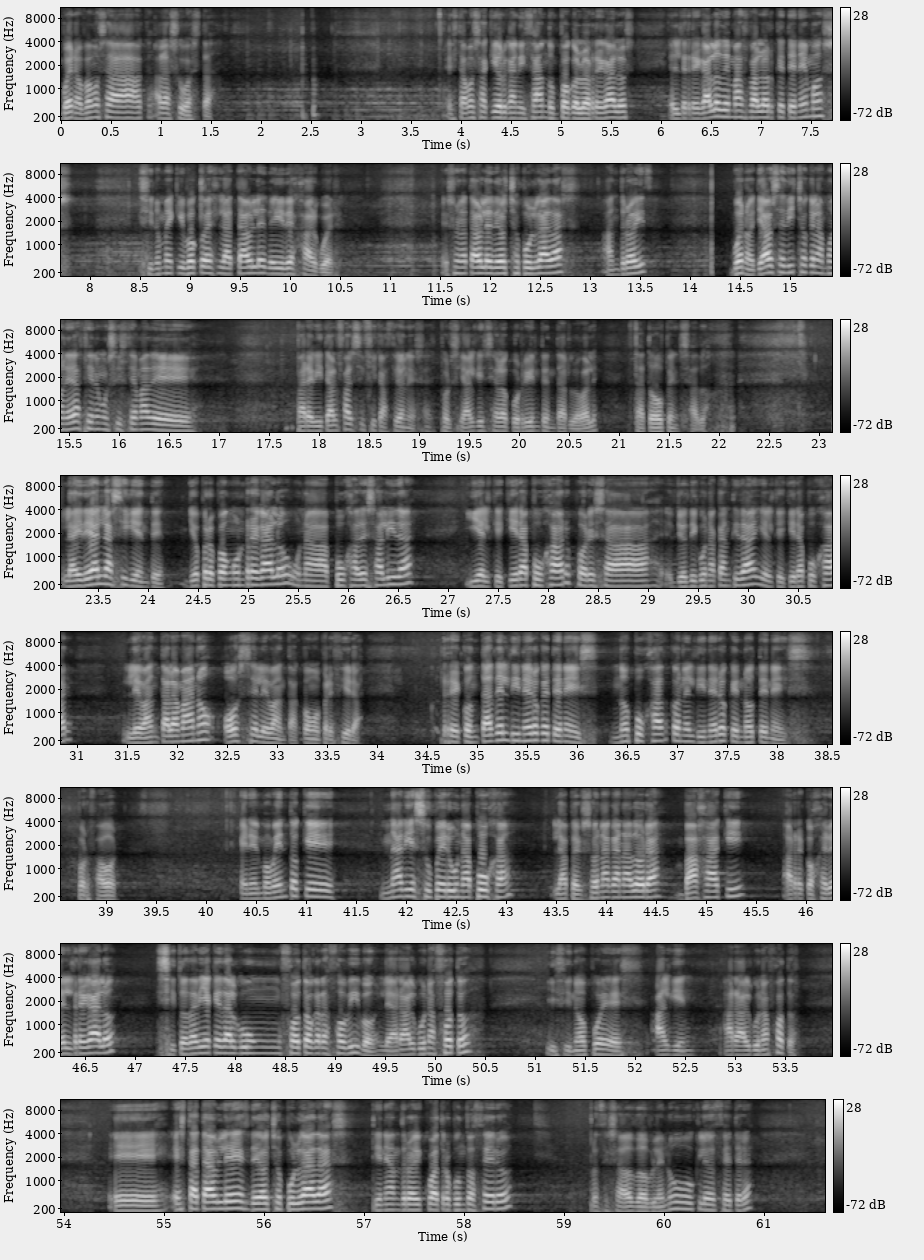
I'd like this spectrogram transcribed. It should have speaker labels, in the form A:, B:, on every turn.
A: Bueno, vamos a, la subasta. Estamos aquí organizando un poco los regalos. El regalo de más valor que tenemos, si no me equivoco, es la tablet de ID Hardware. Es una tablet de 8 pulgadas, Android. Bueno, ya os he dicho que las monedas tienen un sistema de para evitar falsificaciones, por si alguien se le ocurrió intentarlo, ¿vale? Está todo pensado. La idea es la siguiente. Yo propongo un regalo, una puja de salida, y el que quiera pujar por esa, yo digo una cantidad, y el que quiera pujar levanta la mano o se levanta, como prefiera. Recontad el dinero que tenéis, no pujad con el dinero que no tenéis, por favor. En el momento que nadie supere una puja, la persona ganadora baja aquí a recoger el regalo. Si todavía queda algún fotógrafo vivo, le hará alguna foto y si no, pues alguien hará alguna foto. Eh, esta tablet es de 8 pulgadas, tiene Android 4.0, procesador doble núcleo, etcétera.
